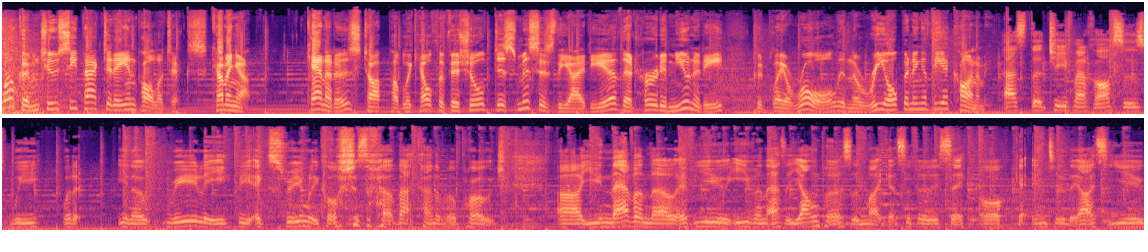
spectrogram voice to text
Welcome to CPAC Today in Politics. Coming up, Canada's top public health official dismisses the idea that herd immunity could play a role in the reopening of the economy. As the chief medical officers, we would, you know, really be extremely cautious about that kind of approach. Uh, you never know if you, even as a young person, might get severely sick or get into the ICU.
